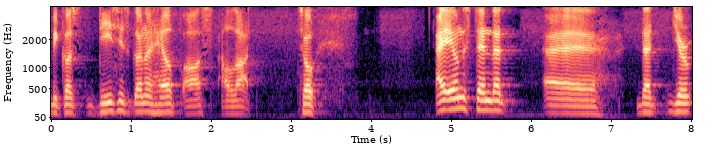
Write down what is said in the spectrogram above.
because this is gonna help us a lot. So I understand that uh, that your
